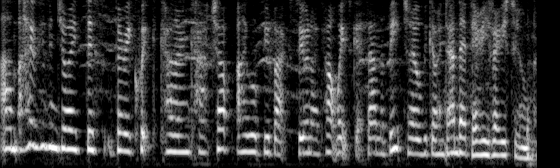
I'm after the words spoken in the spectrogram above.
Um, I hope you've enjoyed this very quick colouring catch up. I will be back soon. I can't wait to get down the beach. I will be going down there very, very soon.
